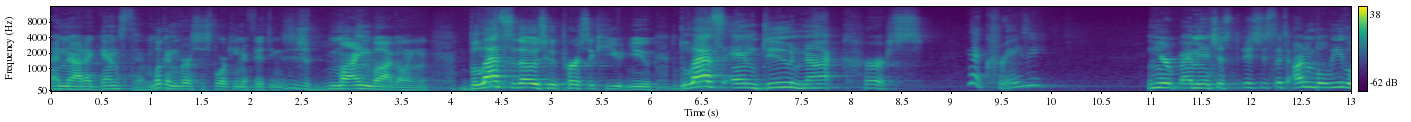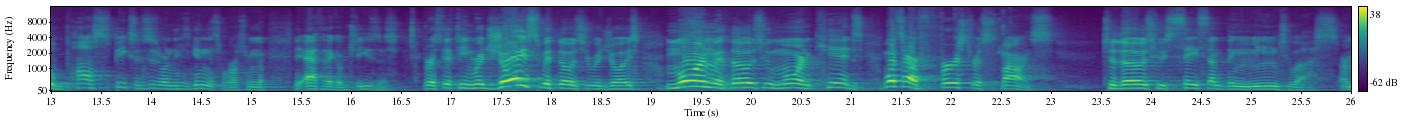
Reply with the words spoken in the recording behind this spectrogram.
and not against him. Look in verses 14 and 15. This is just mind boggling. Bless those who persecute you, bless and do not curse. Isn't that crazy? Here, I mean, it's just, it's just, it's unbelievable. Paul speaks, and this is where he's getting this word from the, the ethic of Jesus. Verse 15, rejoice with those who rejoice, mourn with those who mourn. Kids, what's our first response to those who say something mean to us or,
